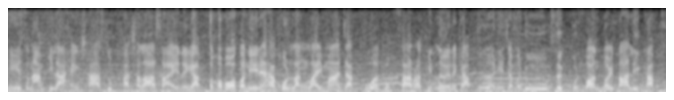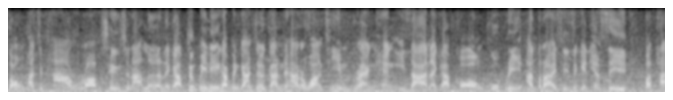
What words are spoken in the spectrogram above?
ที่สนามกีฬาแห่งชาติสุพัชลาไสยนะครับต้องขอบอกว่าตอนนี้นะฮะคนหลั่งไหลมาจากทั่วทุกสารทิศเลยนะครับเพื่อที่จะมาดูศึกฟุตบอลโตโยต้าลีกครับ 2015 รอบชิงชนะเลิศนะครับซึ่งปีนี้ครับเป็นการเจอกันนะฮะระหว่างทีมแกร่งแห่งอีสานนะครับของกูปรีอันตรายศรีสะเกด FC ปะทะ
